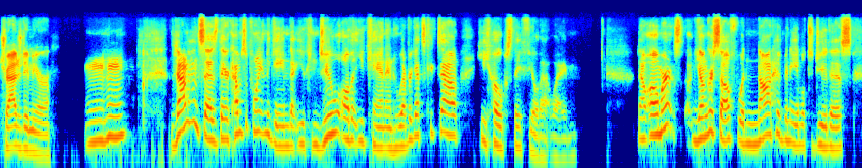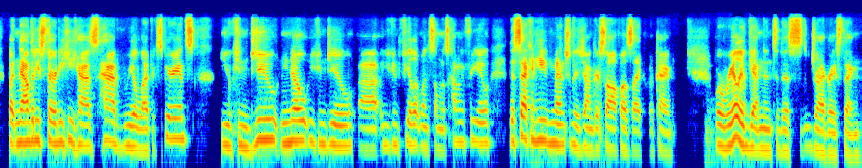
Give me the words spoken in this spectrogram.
Tragedy mirror. Mm-hmm. Jonathan says there comes a point in the game that you can do all that you can, and whoever gets kicked out, he hopes they feel that way. Now, Omar's younger self would not have been able to do this, but now that he's 30, he has had real life experience. You can do, you know, you can do, uh, you can feel it when someone is coming for you. The second he mentioned his younger self, I was like, okay, we're really getting into this drag race thing.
